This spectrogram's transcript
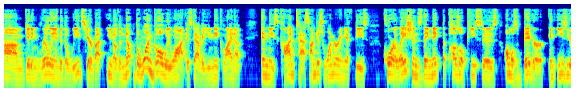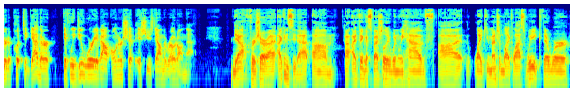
um, getting really into the weeds here, but you know, the, the one goal we want is to have a unique lineup in these contests. I'm just wondering if these correlations, they make the puzzle pieces almost bigger and easier to put together if we do worry about ownership issues down the road on that. Yeah, for sure. I, I can see that. Um, I, I, think especially when we have, uh, like you mentioned, like last week, there were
